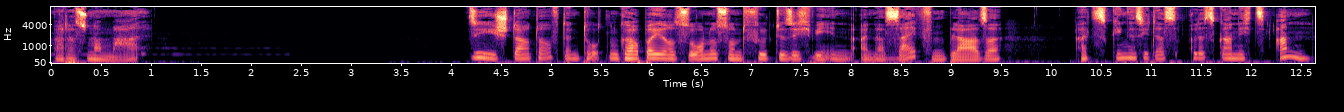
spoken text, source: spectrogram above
War das normal? Sie starrte auf den toten Körper ihres Sohnes und fühlte sich wie in einer Seifenblase, als ginge sie das alles gar nichts an.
